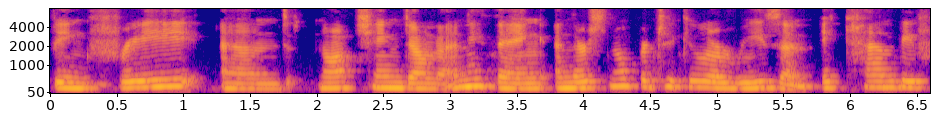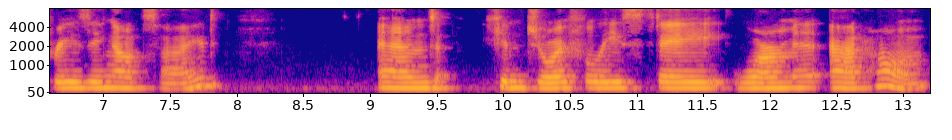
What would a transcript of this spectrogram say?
being free and not chained down to anything. And there's no particular reason. It can be freezing outside and can joyfully stay warm at home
